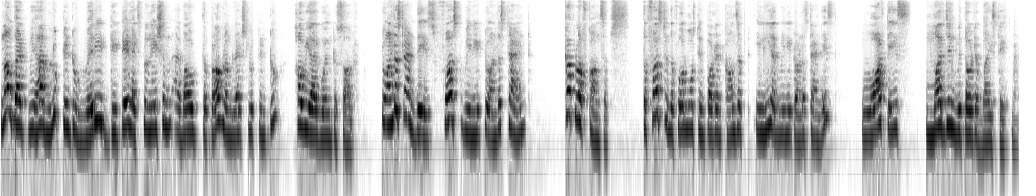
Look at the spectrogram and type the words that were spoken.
Now that we have looked into very detailed explanation about the problem, let's look into how we are going to solve. To understand this, first we need to understand a couple of concepts. The first and the foremost important concept in here we need to understand is what is merging without a by statement.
